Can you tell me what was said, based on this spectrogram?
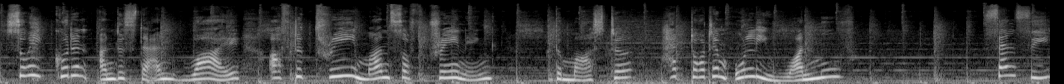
so he couldn't understand why, after three months of training, the master had taught him only one move? Sensei,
